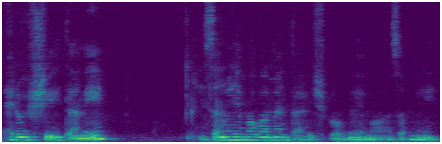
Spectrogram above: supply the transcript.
erősíteni, hiszen ugye maga a mentális probléma az, ami,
